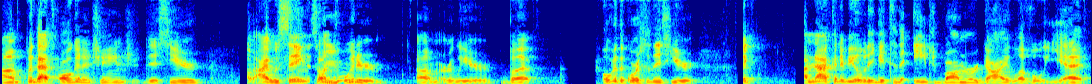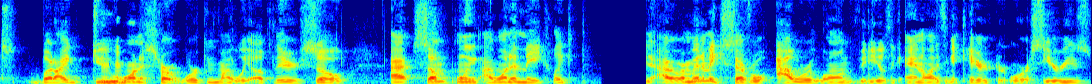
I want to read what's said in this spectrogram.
um, but that's all going to change this year um, i was saying this on mm-hmm. twitter um, earlier but over the course of this year like i'm not going to be able to get to the hbomberguy level yet but i do mm-hmm. want to start working my way up there so at some point i want to make like I'm going to make several hour long videos, like analyzing a character or a series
